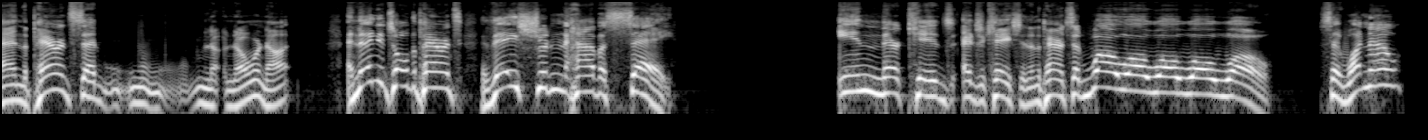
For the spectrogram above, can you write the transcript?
And the parents said, no, no, we're not. And then you told the parents they shouldn't have a say in their kids' education. And the parents said, whoa, whoa, whoa, whoa, whoa. Say what now?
